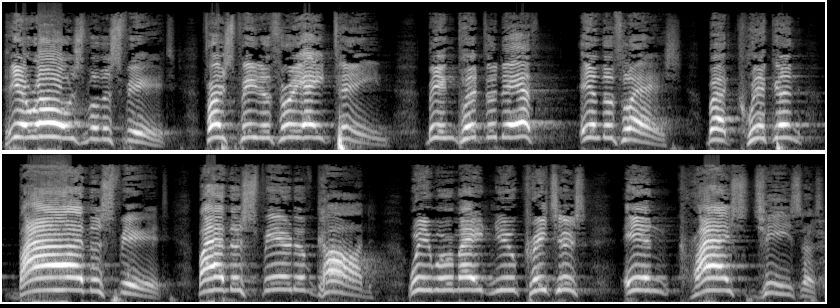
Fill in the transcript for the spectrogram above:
He arose by the Spirit. 1 Peter 3.18, being put to death in the flesh, but quickened by the Spirit, by the Spirit of God. We were made new creatures in Christ Jesus.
